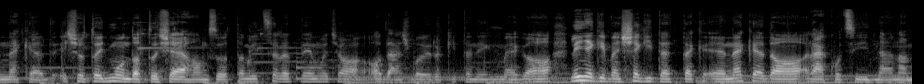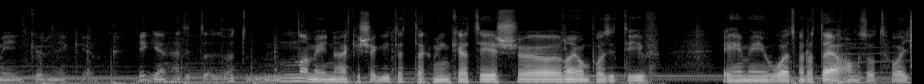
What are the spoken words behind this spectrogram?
neked, és ott egy mondat is elhangzott, amit szeretném, hogyha adásba örökítenénk meg. A, lényegében segítettek neked a Rákóczi Idnál namény környékén. Igen, hát itt, itt Naménál kisegítettek minket, és nagyon pozitív élmény volt, mert ott elhangzott, hogy,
